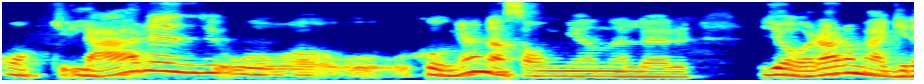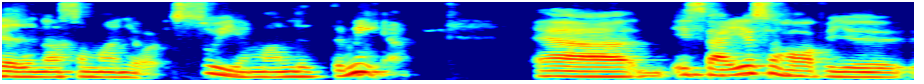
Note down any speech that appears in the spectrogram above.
Och lär dig att sjunga den här sången eller göra de här grejerna som man gör, så är man lite med. Eh, I Sverige så har vi ju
